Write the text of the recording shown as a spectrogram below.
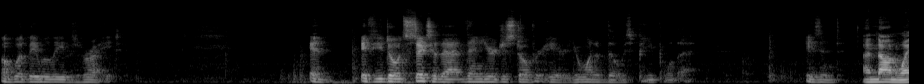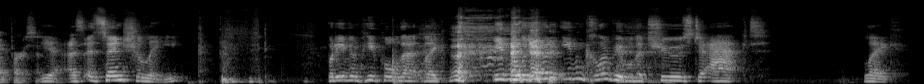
of what they believe is right. And if you don't stick to that, then you're just over here. You're one of those people that isn't A non-white person. yeah, as essentially. But even people that like, even even even colored people that choose to act like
